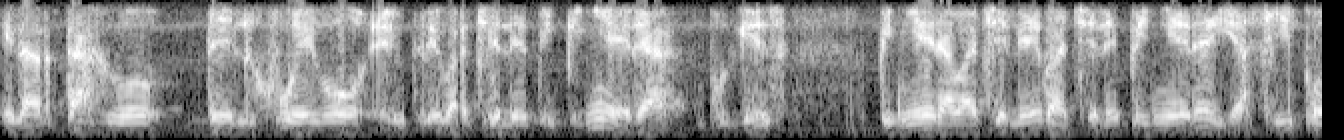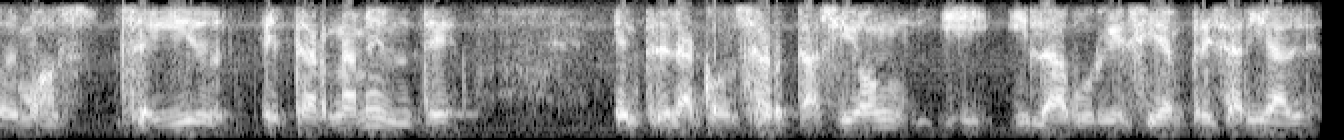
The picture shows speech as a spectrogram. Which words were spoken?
el hartazgo del juego entre Bachelet y Piñera, porque es Piñera, Bachelet, Bachelet, Piñera, y así podemos seguir eternamente entre la concertación y, y la burguesía empresarial.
